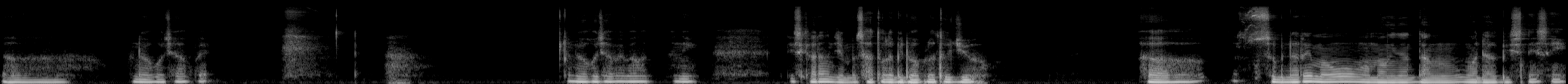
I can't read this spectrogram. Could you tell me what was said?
eee, aduh aku capek. Aduh aku capek banget ini. Ini sekarang jam 01.27. Eee, sebenarnya mau ngomongin tentang modal bisnis sih.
